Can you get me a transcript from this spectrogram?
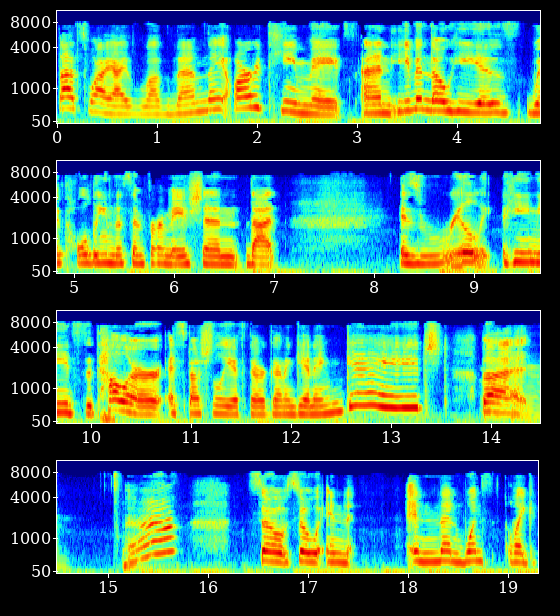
that's why I love them. They are teammates. And even though he is withholding this information that is really he needs to tell her, especially if they're gonna get engaged. But Oh, uh, so so in and then once like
